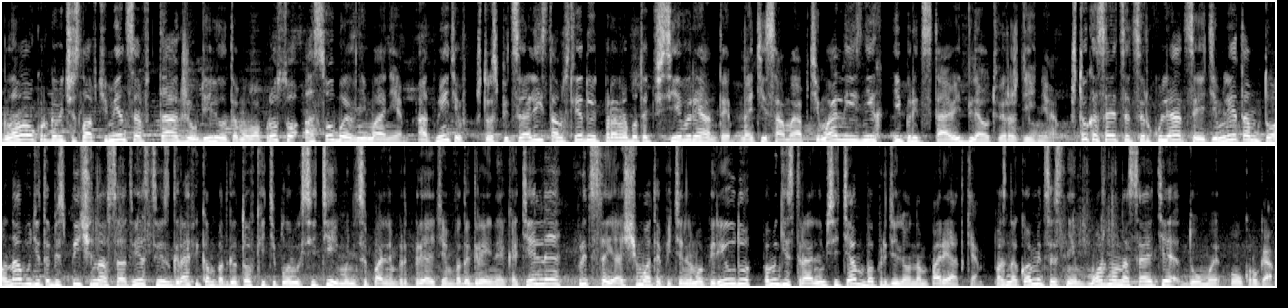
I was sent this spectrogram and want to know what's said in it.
Глава округа Вячеслав Тюменцев также уделил этому вопросу особое внимание, отметив, что специалистам следует проработать все варианты, найти самые оптимальные из них и представить для утверждения. Что касается циркуляции этим летом, то она будет обеспечена в соответствии с графиком подготовки тепловых сетей муниципальным предприятием «Водогрейная котельная» к предстоящему отопительному периоду по магистральным сетям в определенном порядке. Познакомиться с ним можно на сайте Думы округа.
